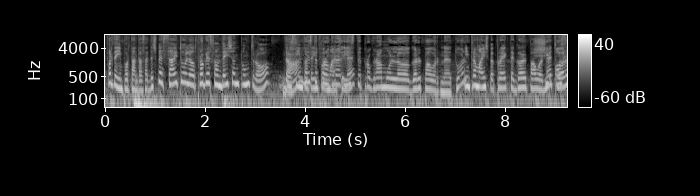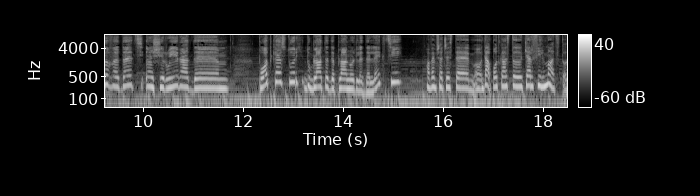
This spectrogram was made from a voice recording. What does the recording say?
Foarte important asta. Deci pe site-ul uh, progressfoundation.ro Da, găsim toate este, informațiile. este programul uh, Girl Power Network Intrăm aici pe proiecte Girl Power și Network. o să vedeți înșiruirea de podcasturi dublate de planurile de lecții. Avem și aceste, uh, da, podcast uh, chiar filmat, totul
